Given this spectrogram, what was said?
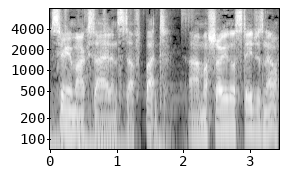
cerium oxide and stuff. But um, I'll show you those stages now.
